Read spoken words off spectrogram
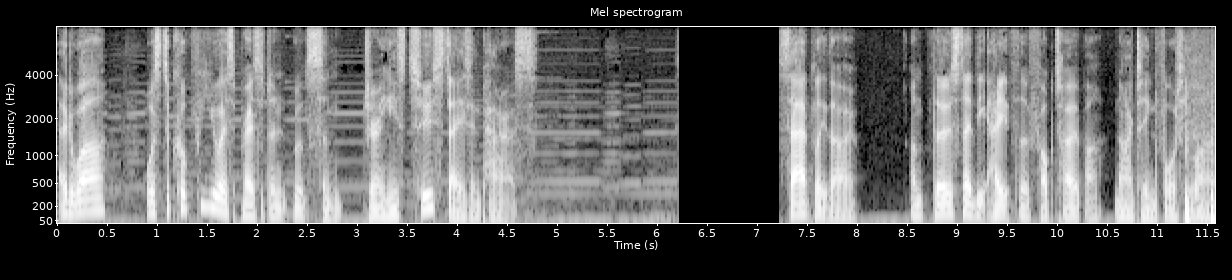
Edouard was to cook for US President Wilson during his two stays in Paris. Sadly, though, on Thursday, the 8th of October 1941,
